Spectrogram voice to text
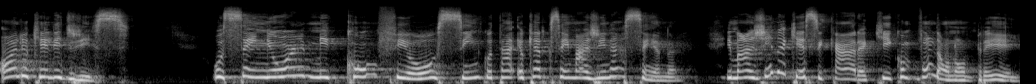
Olha o que ele disse. O Senhor me confiou cinco. Tá? Eu quero que você imagine a cena. Imagina que esse cara aqui. Vamos dar um nome para ele?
